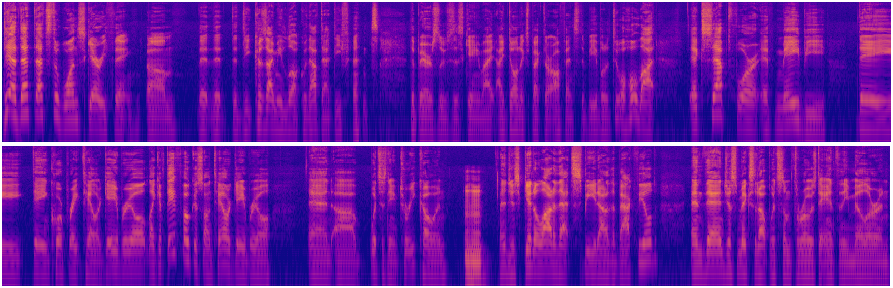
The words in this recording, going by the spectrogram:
Yeah, that that's the one scary thing. Um, that that the because I mean, look, without that defense, the Bears lose this game. I I don't expect our offense to be able to do a whole lot, except for if maybe they they incorporate Taylor Gabriel. Like if they focus on Taylor Gabriel and uh, what's his name, Tarik Cohen, mm-hmm. and just get a lot of that speed out of the backfield. And then just mix it up with some throws to Anthony Miller, and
